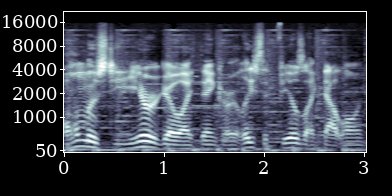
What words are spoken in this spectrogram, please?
almost a year ago, I think, or at least it feels like that long.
